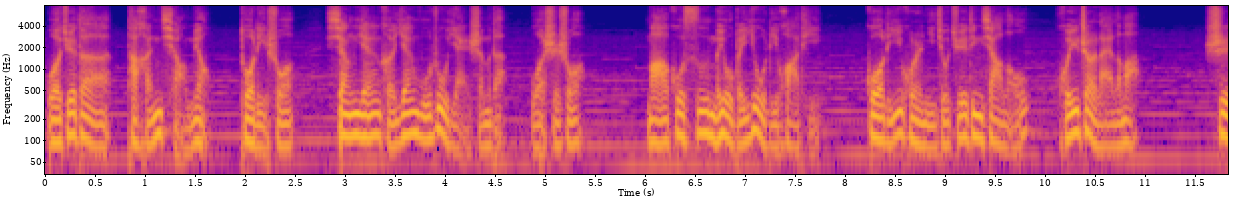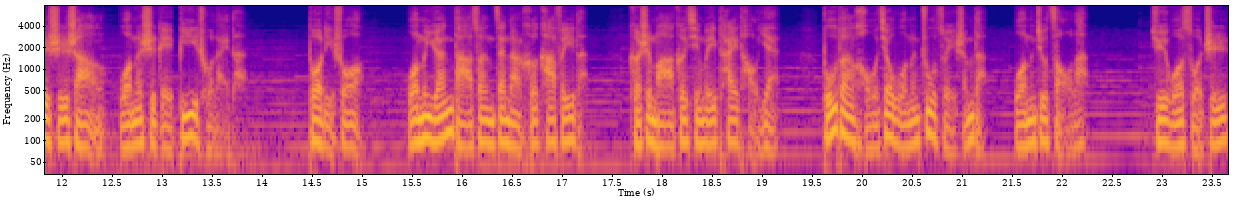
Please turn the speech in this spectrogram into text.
我觉得它很巧妙。多利说：“香烟和烟雾入眼什么的。”我是说，马库斯没有被诱离话题。过了一会儿，你就决定下楼回这儿来了吗？事实上，我们是给逼出来的。多里说：“我们原打算在那儿喝咖啡的，可是马克行为太讨厌，不断吼叫我们住嘴什么的，我们就走了。”据我所知，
